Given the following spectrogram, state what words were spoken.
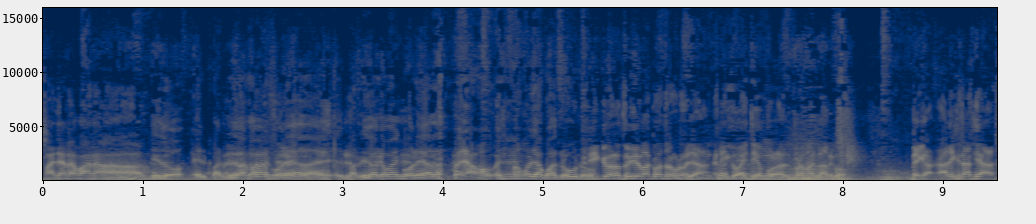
mañana van a... partido, el partido acaba en goleada. ¿eh? El partido acaba en goleada. Estamos ya 4-1. Nico, lo tuyo va 4-1 ya. Nico, hay tiempo, el programa es largo. Venga, Alex, gracias.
